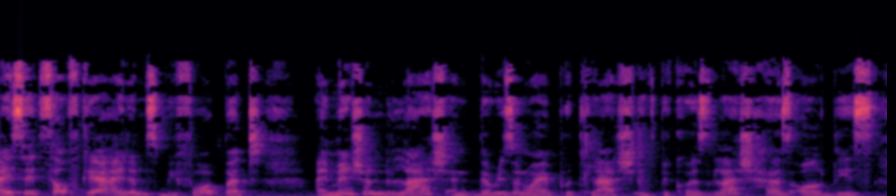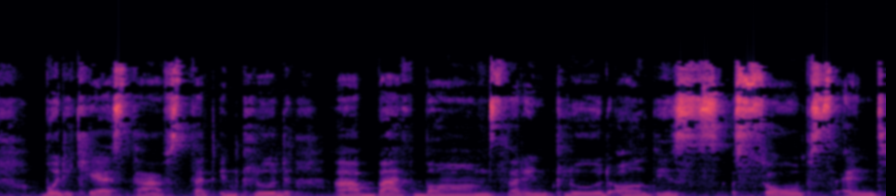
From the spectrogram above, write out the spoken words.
I said self-care items before, but I mentioned Lush and the reason why I put Lush is because Lush has all these body care stuffs that include uh, bath bombs, that include all these soaps and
